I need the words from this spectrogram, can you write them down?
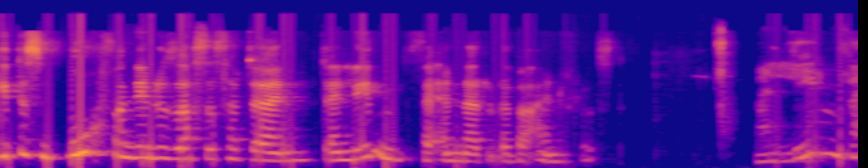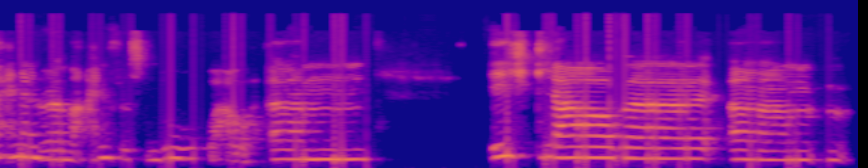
gibt es ein Buch, von dem du sagst, das hat dein, dein Leben verändert oder beeinflusst? Mein Leben verändert oder beeinflusst ein Buch? Wow. Ähm, ich glaube, ähm,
